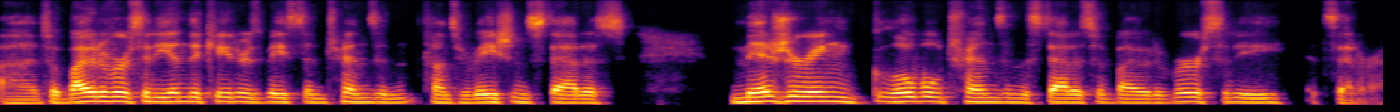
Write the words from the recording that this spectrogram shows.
Uh, so biodiversity indicators based on trends in conservation status, measuring global trends in the status of biodiversity, etc.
